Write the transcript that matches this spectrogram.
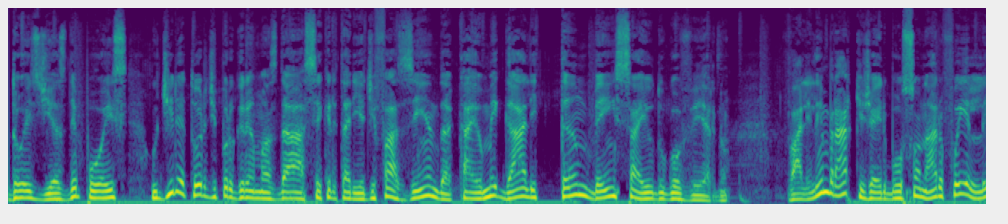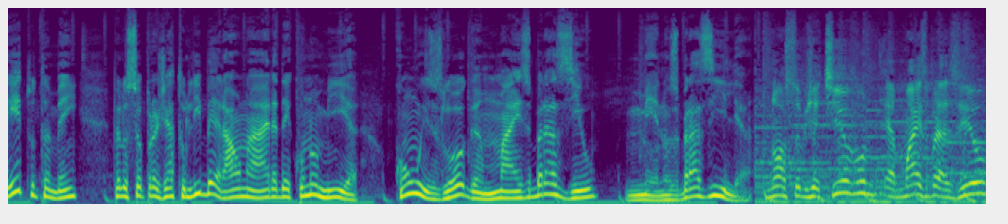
Dois dias depois, o diretor de programas da Secretaria de Fazenda, Caio Megali, também saiu do governo. Vale lembrar que Jair Bolsonaro foi eleito também pelo seu projeto liberal na área da economia, com o slogan Mais Brasil, menos Brasília. Nosso objetivo é mais Brasil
